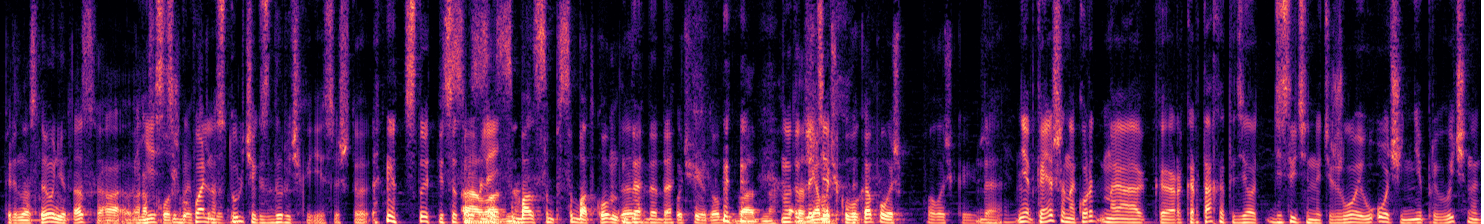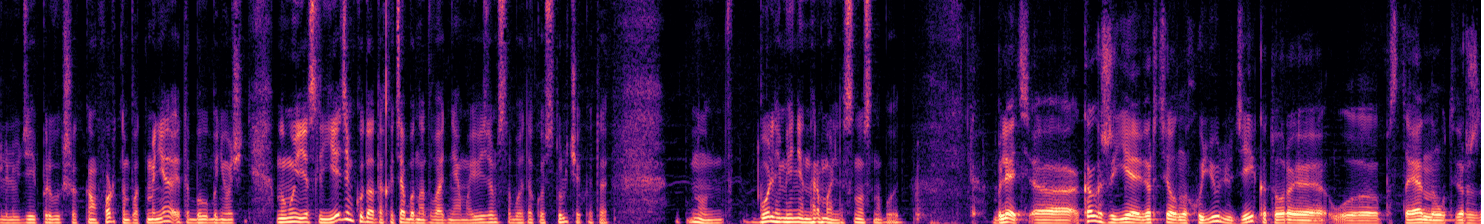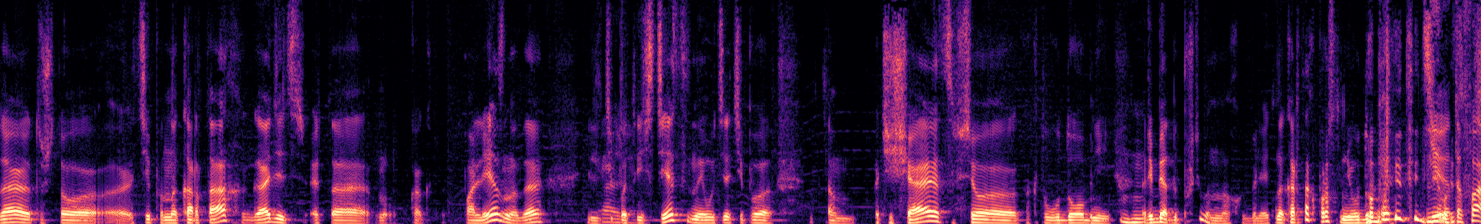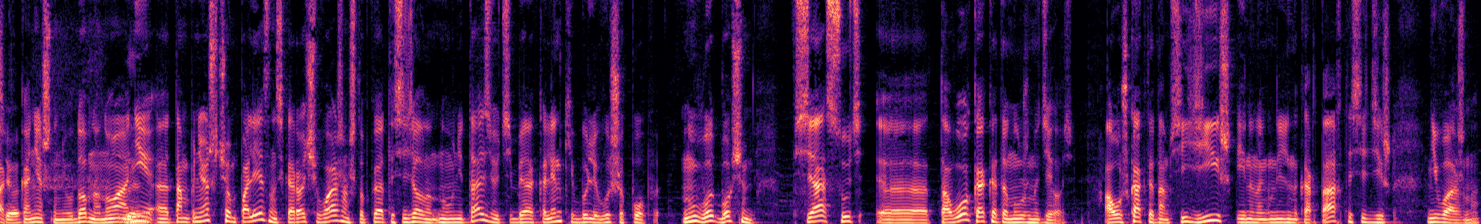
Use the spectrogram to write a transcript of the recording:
Переносной унитаз, а Есть буквально абсолютно. стульчик с дырочкой, если что. Стоит 500 А, С, рублей. ладно. с, с- с ободком, да. Да-да-да. Очень удобно. Ладно. Ну, это для тех- Ямочку выкапываешь палочкой. Да. Нет, конечно, на, кор- на кар- картах это делать действительно тяжело и очень непривычно для людей, привыкших к комфортным. Вот мне это было бы не очень. Но мы, если едем куда-то хотя бы на два дня, мы везем с собой такой стульчик, это ну, более-менее нормально, сносно будет. Блять, как же я вертел на хую людей, которые э, постоянно утверждают, что э, типа на картах гадить это ну как полезно, да? Или типа Правильно. это естественно, и у тебя типа там очищается все как-то удобней. Мгм. Ребят, да пошли вы нахуй, блядь. На картах просто неудобно это делать. это факт, всё. конечно, неудобно, но они, э, там, понимаешь, в чем полезность? Короче, важно, чтобы когда ты сидел на унитазе, у тебя коленки были выше попы. Ну вот, в общем, вся суть э, того, как это нужно делать. А уж как ты там сидишь, или на, или на картах ты сидишь, неважно.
